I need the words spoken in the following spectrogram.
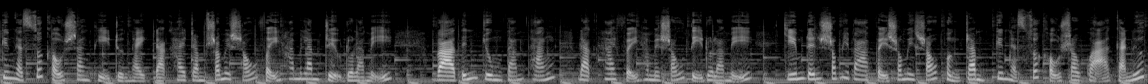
kim ngạch xuất khẩu sang thị trường này đạt 266,25 triệu đô la Mỹ và tính chung 8 tháng đạt 2,26 tỷ đô la Mỹ, chiếm đến 63,66% kim ngạch xuất khẩu rau quả cả nước.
